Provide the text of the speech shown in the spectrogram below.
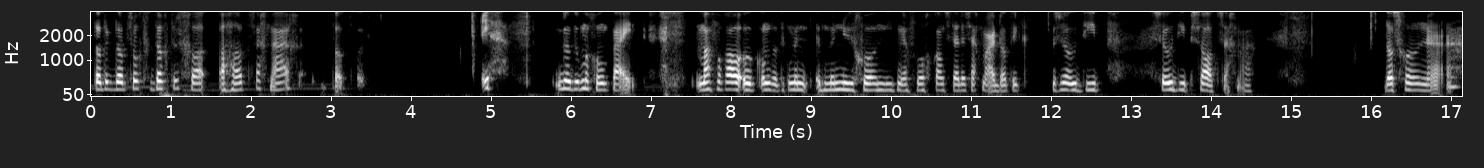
Dat ik dat soort gedachten had, zeg maar. Dat. Ja, dat doet me gewoon pijn. Maar vooral ook omdat ik het me nu gewoon niet meer voor kan stellen, zeg maar. Dat ik zo diep, zo diep zat, zeg maar. Dat is gewoon, ja,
